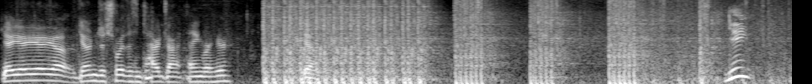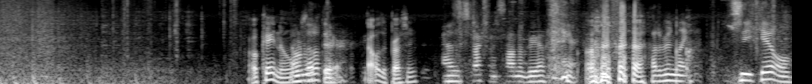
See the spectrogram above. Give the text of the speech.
Yo, yo, yo, yo! You want to destroy this entire giant thing right here? Yeah. Yeet. Okay, no, No one's one's up up there. there. That was depressing. I was expecting someone to be up there. I'd have been like, see kill.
